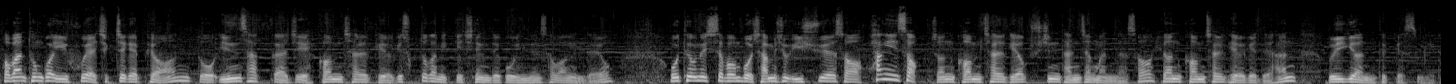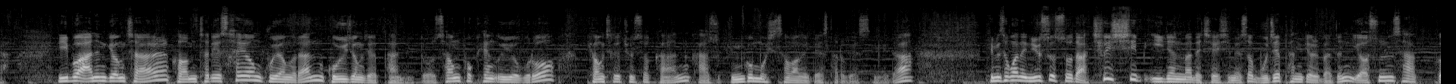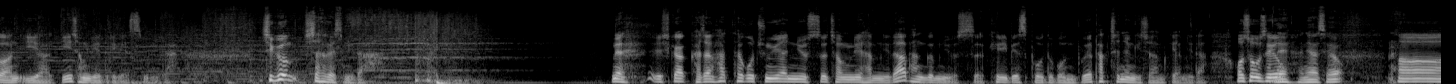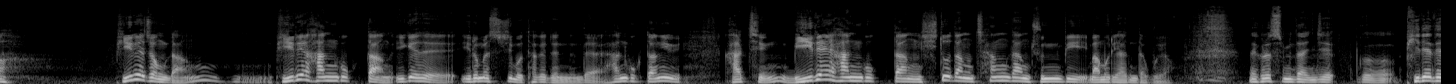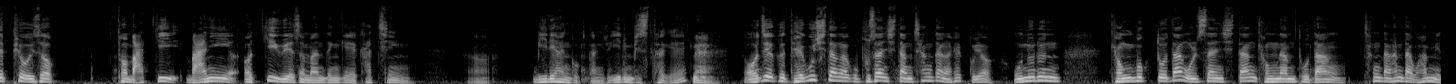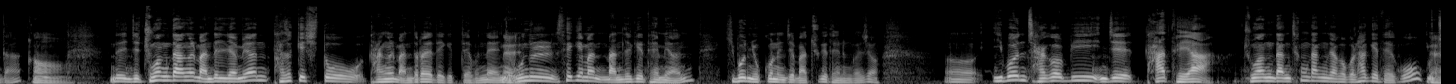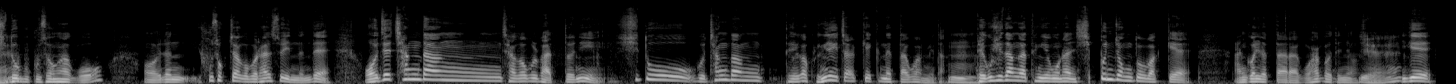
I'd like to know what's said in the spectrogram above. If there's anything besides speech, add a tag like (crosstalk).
법안 통과 이후에 직제 개편 또 인사까지 검찰 개혁이 속도감 있게 진행되고 있는 상황인데요. 오태훈의 시사본부 잠시 후 이슈에서 황희석 전 검찰개혁 추진단장 만나서 현 검찰개혁에 대한 의견 듣겠습니다. 2부 아는 경찰, 검찰이 사형 구형을 한 고유정 재판, 또 성폭행 의혹으로 경찰에 출석한 가수 김건모 씨 상황에 대해서 다루겠습니다. 김성환의 뉴스 쏘다 72년 만에 재심에서 무죄 판결받은 여순 사건 이야기 정리해드리겠습니다. 지금 시작하겠습니다. 네, 이 시각 가장 핫하고 중요한 뉴스 정리합니다. 방금 뉴스 KBS 보도본부의 박찬영 기자와 함께합니다. 어서 오세요. 네, 안녕하세요. 어, 비례정당, 비례한국당 이게 이름을 쓰지 못하게 됐는데 한국당이 가칭 미래한국당 시도당 창당 준비 마무리한다고요. 네 그렇습니다. 이제 그 비례대표 의석 더 맞기 많이 얻기 위해서 만든 게 가칭 어, 미래한국당이죠. 이름 비슷하게. 네. 어제 그 대구시당하고 부산시당 창당을 했고요. 오늘은 경북도당, 울산시당, 경남도당 창당한다고 합니다. 어. 근데 이제 중앙당을 만들려면 다섯 개 시도 당을 만들어야 되기 때문에 네. 오늘 세 개만 만들게 되면 기본 요건을 이제 맞추게 되는 거죠. 어, 이번 작업이 이제 다 돼야 중앙당 창당 작업을 하게 되고 그 네. 지도부 구성하고 어, 이런 후속 작업을 할 수 있는데 어제 창당 작업을 봤더니 시도 그 창당 대회가 굉장히 짧게 끝냈다고 합니다. 음. 대구시당 같은 경우는 한 10분 정도밖에 안 걸렸다라고 하거든요. 예. 이게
